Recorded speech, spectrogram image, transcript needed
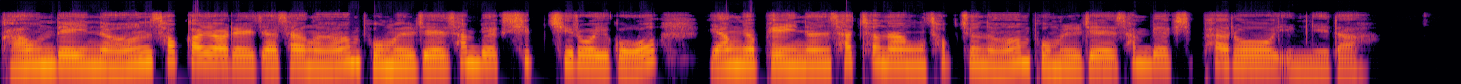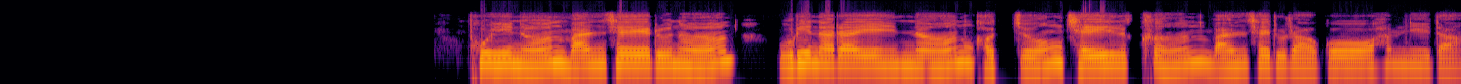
가운데 있는 석가열의 자상은 보물제 317호이고 양옆에 있는 사천왕 석주는 보물제 318호입니다. 보이는 만세루는 우리나라에 있는 것 중 제일 큰 만세루라고 합니다.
